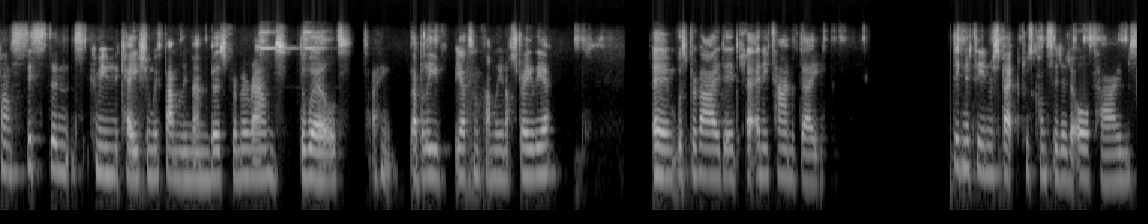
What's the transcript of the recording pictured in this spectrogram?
Consistent communication with family members from around the world. I think, I believe he had some family in Australia, um, was provided at any time of day. Dignity and respect was considered at all times.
